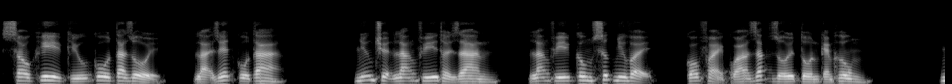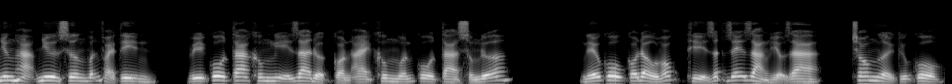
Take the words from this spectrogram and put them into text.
Sau khi cứu cô ta rồi, lại giết cô ta. Những chuyện lãng phí thời gian, lãng phí công sức như vậy, có phải quá rắc rối tốn kém không? Nhưng Hạ Như Sương vẫn phải tin, vì cô ta không nghĩ ra được còn ai không muốn cô ta sống nữa. Nếu cô có đầu óc thì rất dễ dàng hiểu ra, cho người cứu cô,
